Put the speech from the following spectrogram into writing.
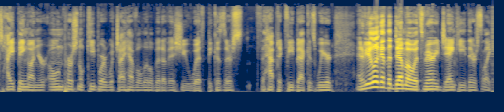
typing on your own personal keyboard, which I have a little bit of issue with because there's the haptic feedback is weird. And if you look at the demo, it's very janky. There's like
